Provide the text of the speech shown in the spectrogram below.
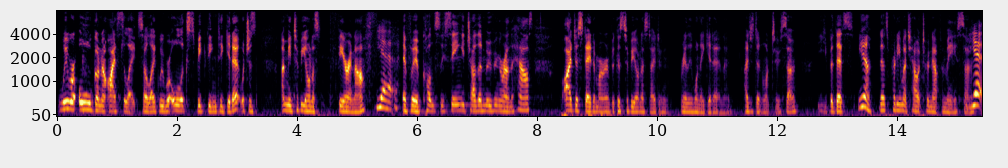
we were all going to isolate. So like we were all expecting to get it, which is, I mean, to be honest, fair enough. Yeah. If we're constantly seeing each other moving around the house. I just stayed in my room because, to be honest, I didn't really want to get it, and I, I just didn't want to. So, but that's yeah, that's pretty much how it turned out for me. So Yeah,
